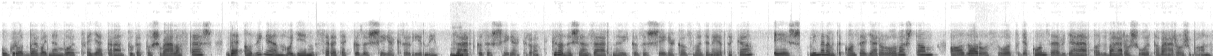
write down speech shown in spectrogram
ugrott be, vagy nem volt egyáltalán tudatos választás, de az igen, hogy én szeretek közösségekről írni, uh-huh. zárt közösségekről. Különösen zárt női közösségek az nagyon érdekel, és minden, amit a konzervgyárról olvastam, az arról szólt, hogy a konzervgyár az város volt a városban.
